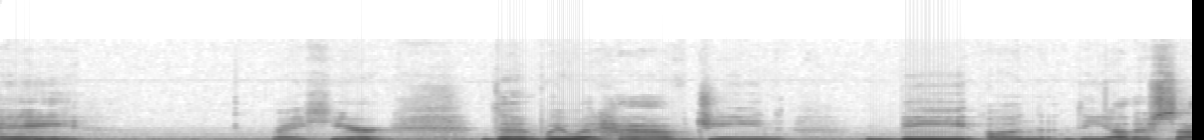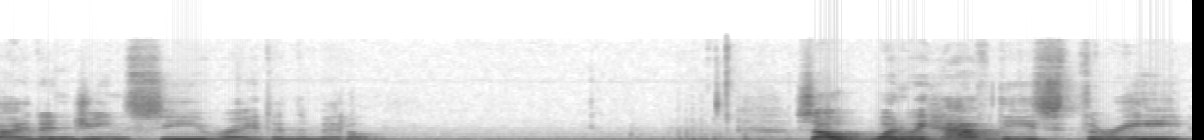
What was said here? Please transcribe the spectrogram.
A right here. Then we would have gene B on the other side and gene C right in the middle. So when we have these three,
